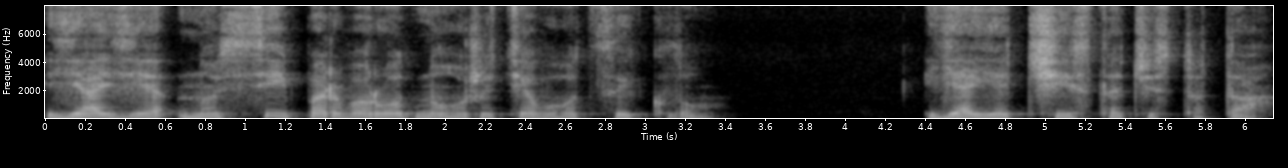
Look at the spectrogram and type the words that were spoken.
Я є носій первородного життєвого циклу. Я є чиста чистота.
